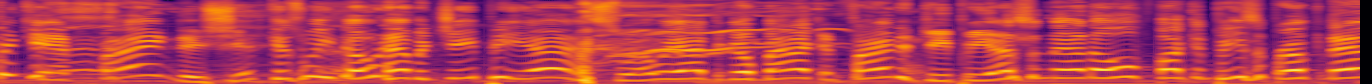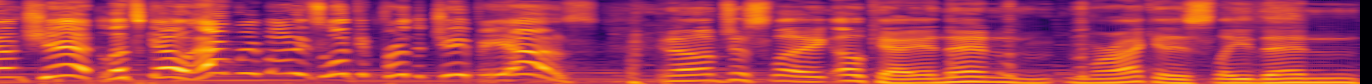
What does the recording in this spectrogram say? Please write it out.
we can't find this shit because we don't have a GPS. Well, we had to go back and find a GPS in that old fucking piece of broken down shit. Let's go. Everybody's looking for the GPS. You know, I'm just like, okay. And then miraculously, then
